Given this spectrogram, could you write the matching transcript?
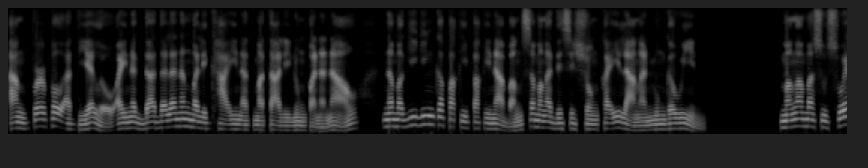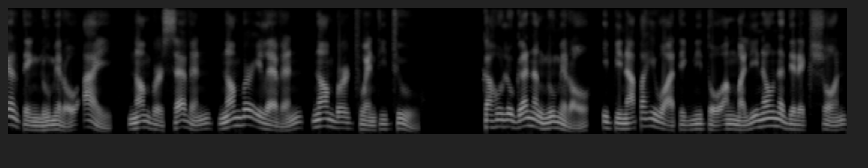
ang purple at yellow ay nagdadala ng malikhain at matalinong pananaw, na magiging kapaki-pakinabang sa mga desisyong kailangan mong gawin. Mga masuswerteng numero ay, number 7, number 11, number 22. Kahulugan ng numero, ipinapahiwatig nito ang malinaw na direksyon,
